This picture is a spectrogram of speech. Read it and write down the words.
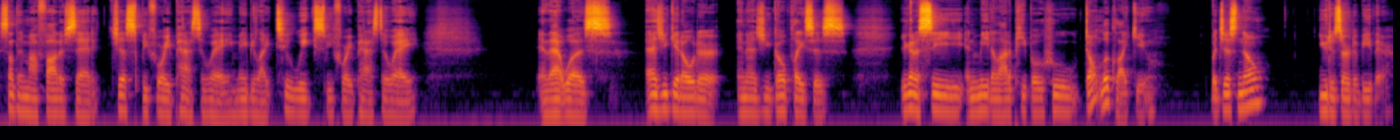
something my father said just before he passed away, maybe like two weeks before he passed away. And that was as you get older and as you go places, you're going to see and meet a lot of people who don't look like you, but just know you deserve to be there.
